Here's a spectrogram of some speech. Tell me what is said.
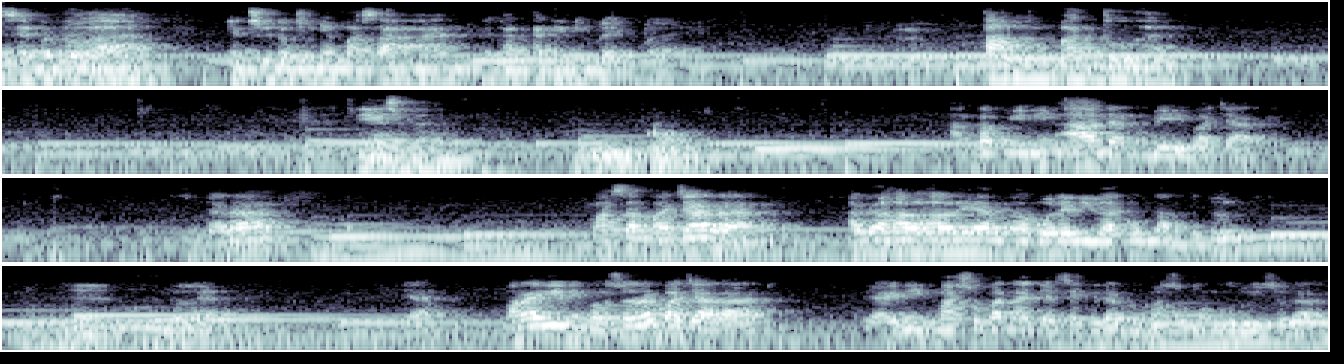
Saya berdoa yang sudah punya pasangan dengarkan ini baik-baik. Tanpa Tuhan. Ini ya saudara. Anggap ini A dan B pacaran. Saudara, masa pacaran ada hal-hal yang nggak boleh dilakukan, betul? Ya. Betul ya? Ya. Makanya gini, kalau saudara pacaran, ya ini masukan aja, saya tidak bermaksud menggurui saudara.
